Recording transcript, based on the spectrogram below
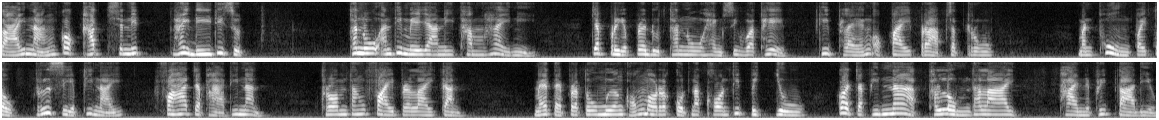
สายหนังก็คัดชนิดให้ดีที่สุด ธนูอันที่เมยานีทำให้นี่ จะเปรียบประดุดธนูแห่งสิวเทพที่แผลงออกไปปราบศัตรู มันพุ่งไปตกหรือเสียบที่ไหน ฟ้าจะผ่าที่นั่น พร้อมทั้งไฟประไลกัน แม้แต่ประตูเมืองของมรกรนครที่ปิดอยู่ ก็จะพินาศถล่มทลาย ภายในพริบตาเดียว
